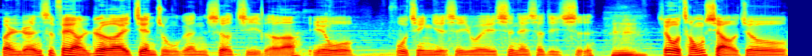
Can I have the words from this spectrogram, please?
本人是非常热爱建筑跟设计的啦，因为我父亲也是一位室内设计师，嗯，所以我从小就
